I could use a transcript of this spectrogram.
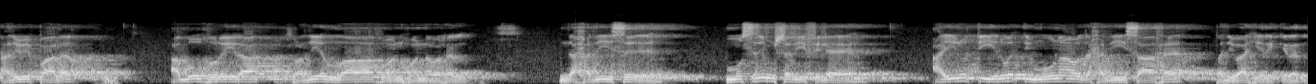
அறிவிப்பாளர் அபு ஹுரைரா ரதியல்லாஹ் அன்ஹன் அவர்கள் இந்த ஹதீஸு முஸ்லிம் ஷரீஃபில் ஐநூற்றி இருபத்தி மூணாவது ஹதீஸாக பதிவாகி இருக்கிறது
